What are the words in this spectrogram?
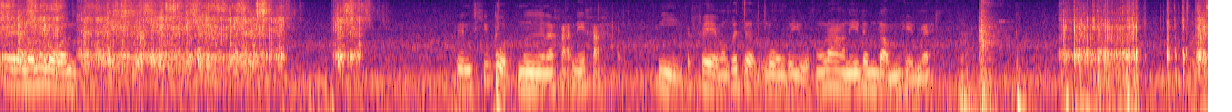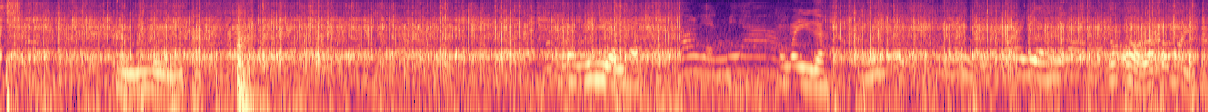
เออร้อนๆเป็นที่บดมือนะคะนี่ค่ะ นี่กาแฟมันก็จะลงไปอยู่ข้างล่างนี้ดำๆเห็นไหมหมุนหมุนค่ะเราไม่เรียนค่ะเข้าเรียนไม่ได้ทำไมอีกอะเข้าเรียนไม่ได้ก็ออกแล้วก็ใหม่ค่ะ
